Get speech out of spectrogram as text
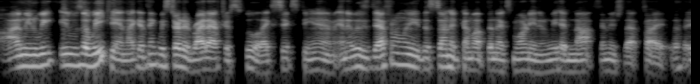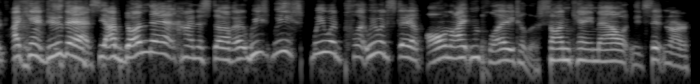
I mean, we it was a weekend. Like I think we started right after school, like 6 p.m. And it was definitely the sun had come up the next morning and we had not finished that fight. Like I can't do that. See, I've done that kind of stuff. Uh, We we we would play. We would stay up all night and play till the sun came out. We'd sit in our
